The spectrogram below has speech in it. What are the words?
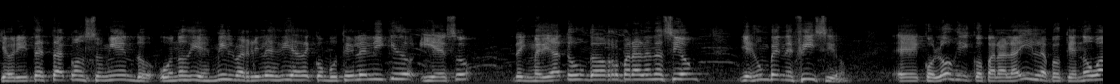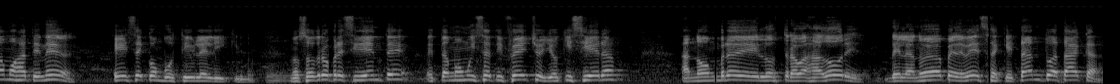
que ahorita está consumiendo unos 10 mil barriles día de combustible líquido y eso de inmediato es un ahorro para la nación y es un beneficio eh, ecológico para la isla porque no vamos a tener ese combustible líquido. Nosotros, presidente, estamos muy satisfechos. Yo quisiera, a nombre de los trabajadores de la nueva PDVSA que tanto ataca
